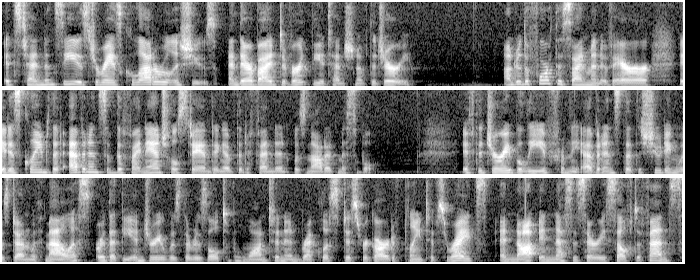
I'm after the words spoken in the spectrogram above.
Its tendency is to raise collateral issues and thereby divert the attention of the jury. Under the fourth assignment of error, it is claimed that evidence of the financial standing of the defendant was not admissible. If the jury believed from the evidence that the shooting was done with malice, or that the injury was the result of a wanton and reckless disregard of plaintiff's rights, and not in necessary self defense,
